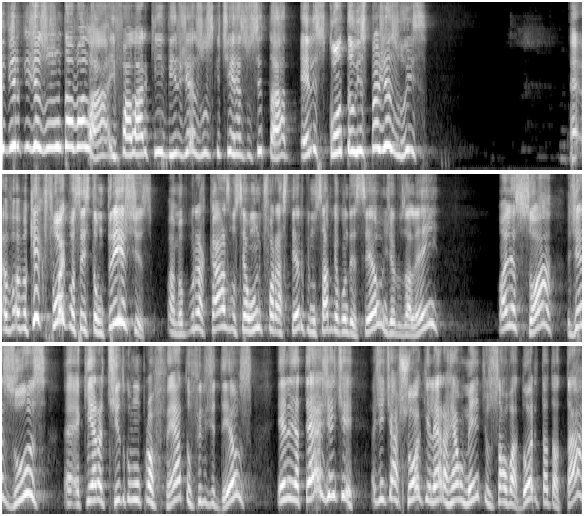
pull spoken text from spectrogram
e viram que Jesus não estava lá. E falaram que viram Jesus que tinha ressuscitado. Eles contam isso para Jesus. É, o que foi que vocês estão tristes? Ah, mas por acaso você é o único forasteiro que não sabe o que aconteceu em Jerusalém? Olha só, Jesus, é, que era tido como um profeta, o filho de Deus, ele até a gente, a gente achou que ele era realmente o Salvador e tal, tal, tal,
